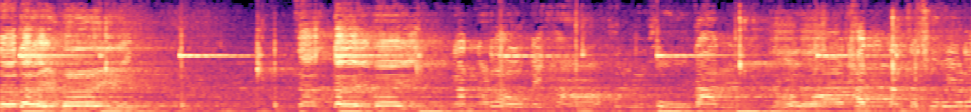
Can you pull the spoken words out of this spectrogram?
จะได้ไหม จะได้ไหม งั้นเราไปหาคุณครูกันเผื่อว่าท่านนั้นจะช่วยเรา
